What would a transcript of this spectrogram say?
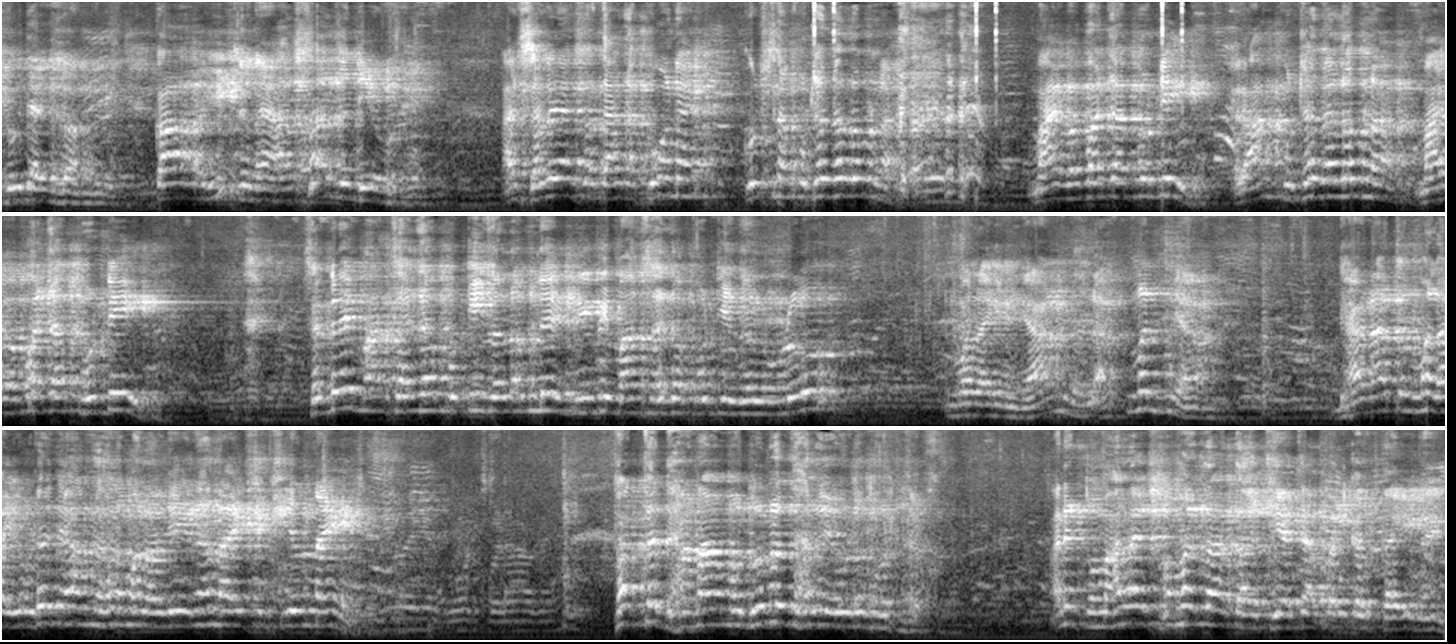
ठेवू द्या घरामध्ये काहीच नाही असाच देव आहे. आणि सगळ्याचा दादा कोण आहे? कृष्ण कुठं जलमला मायबापाच्या पोटी. राम कुठं जलमला मायबापाच्या पोटी. सगळे माणसाच्या पोटी गलमले मी बी माणसाच्या पोटी गलमलो मला हे ज्ञान झालं आत्मज्ञान. ध्यानातून मला एवढं ज्ञान झालं मला लिहिणं नाही शिक्षण नाही. फक्त ध्यानामधूनच झालं एवढं मोठं. आणि तुम्हाला समजलं आता की याच्यापैकी काही नाही.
